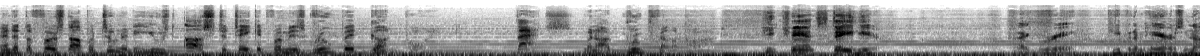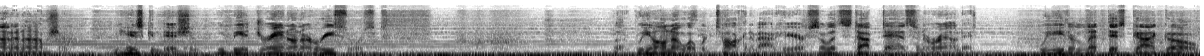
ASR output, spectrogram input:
and at the first opportunity used us to take it from his group at gunpoint. That's when our group fell apart. He can't stay here. I agree. Keeping him here is not an option. In his condition, he'd be a drain on our resources. Look, we all know what we're talking about here, so let's stop dancing around it. We either let this guy go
